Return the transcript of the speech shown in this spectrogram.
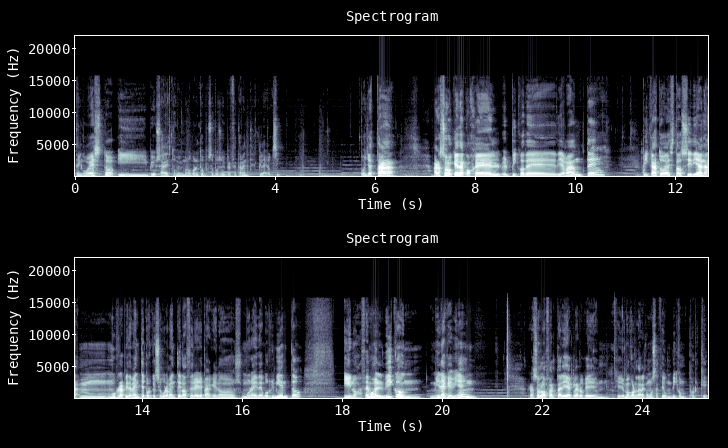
Tengo esto y voy a usar esto mismo, ¿no? Con esto pues, se puede subir perfectamente. Claro que sí. Pues ya está. Ahora solo queda coger el, pico de diamante. Picar toda esta obsidiana mm, muy rápidamente porque seguramente lo acelere para que no os muráis de aburrimiento. Y nos hacemos el beacon. Mira qué bien. Ahora solo faltaría, claro, que, yo me acordara cómo se hacía un beacon. Porque...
